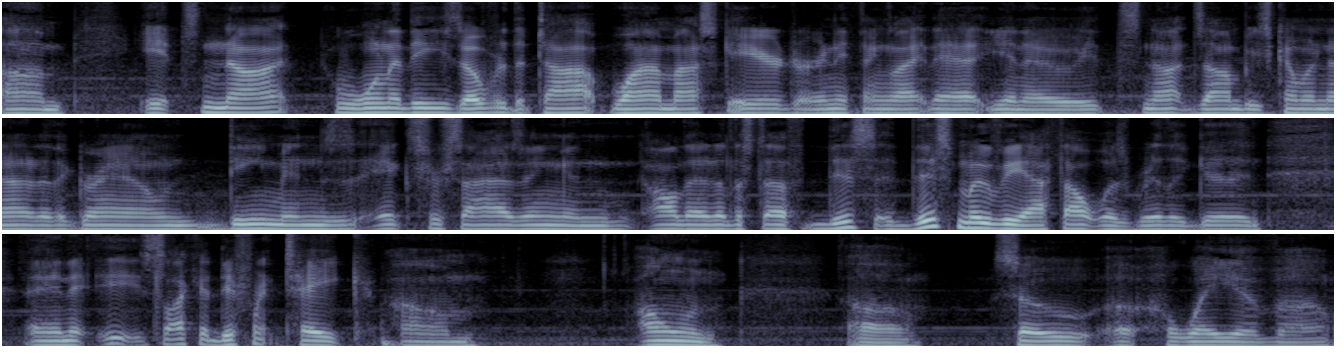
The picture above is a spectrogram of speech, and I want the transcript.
Um, it's not one of these over the top, why am I scared or anything like that. You know, it's not zombies coming out of the ground, demons exercising and all that other stuff. This this movie I thought was really good, and it, it's like a different take um, on uh, so a, a way of uh,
